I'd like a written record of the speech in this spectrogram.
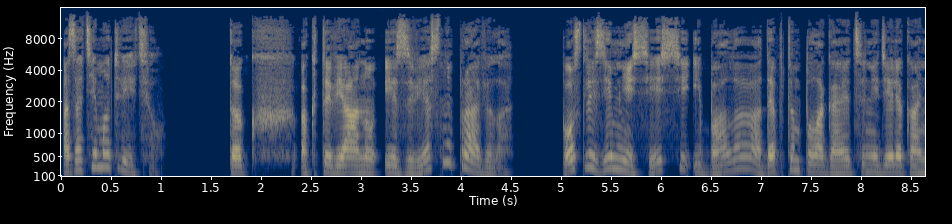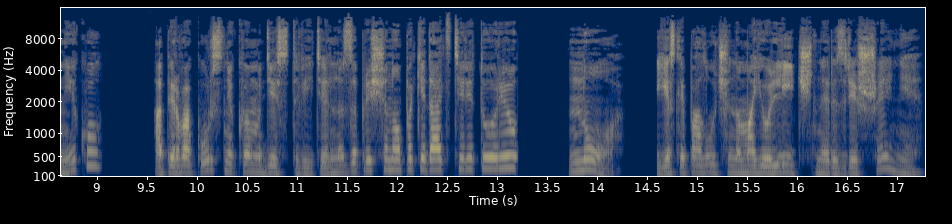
а затем ответил. «Так Октавиану известны правила? После зимней сессии и бала адептам полагается неделя каникул, а первокурсникам действительно запрещено покидать территорию, но если получено мое личное разрешение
